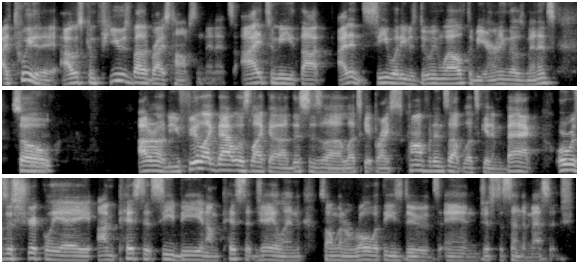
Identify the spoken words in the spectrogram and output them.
I tweeted it. I was confused by the Bryce Thompson minutes. I to me thought I didn't see what he was doing well to be earning those minutes. So mm-hmm. I don't know. Do you feel like that was like a this is a let's get Bryce's confidence up, let's get him back? Or was this strictly a I'm pissed at CB and I'm pissed at Jalen, so I'm gonna roll with these dudes and just to send a message?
